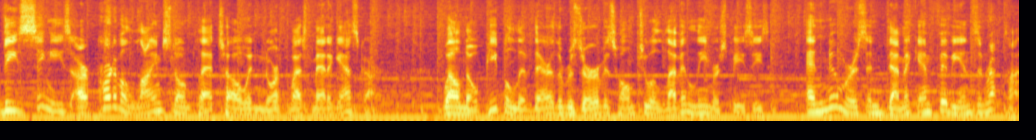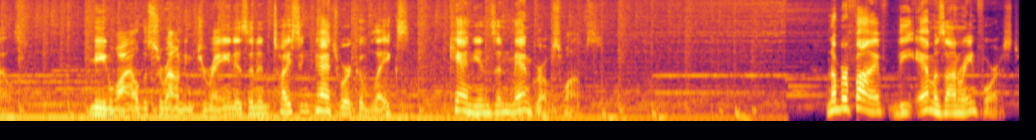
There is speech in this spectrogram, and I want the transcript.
these Tsingy's are part of a limestone plateau in northwest Madagascar. While no people live there, the reserve is home to 11 lemur species and numerous endemic amphibians and reptiles. Meanwhile, the surrounding terrain is an enticing patchwork of lakes, canyons, and mangrove swamps. Number 5. The Amazon Rainforest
